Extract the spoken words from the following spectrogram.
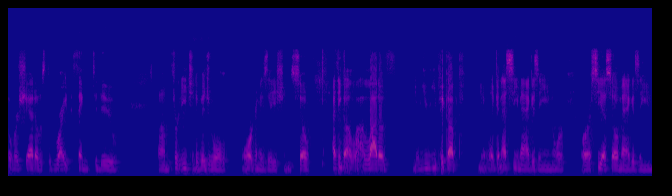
overshadows the right thing to do um, for each individual organization so i think a lot, a lot of you know you, you pick up you know like an sc magazine or or a cso magazine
